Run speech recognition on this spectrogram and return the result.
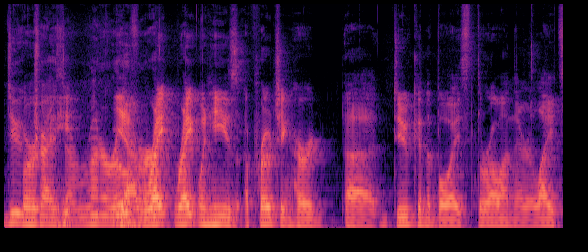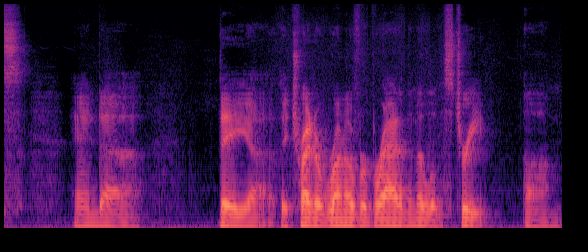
Duke tries to run her yeah, over. right, right when he's approaching her, uh, Duke and the boys throw on their lights, and uh, they uh, they try to run over Brad in the middle of the street. Um,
